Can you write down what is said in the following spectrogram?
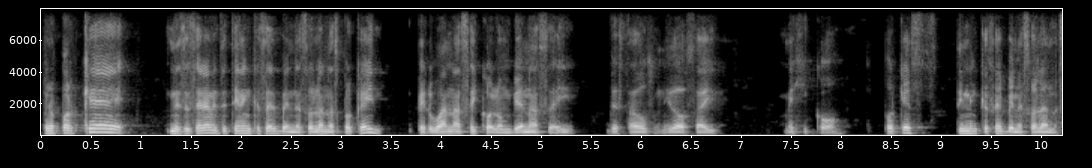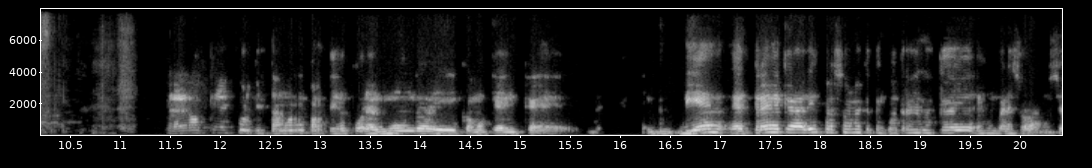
pero ¿por qué necesariamente tienen que ser venezolanas? Porque hay peruanas, hay colombianas, hay de Estados Unidos, hay México. ¿Por qué tienen que ser venezolanas? Creo que es porque estamos repartidos por el mundo y como que, en que 10, eh, 3 de cada 10 personas que te encuentras en las calles es un venezolano, ¿sí?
